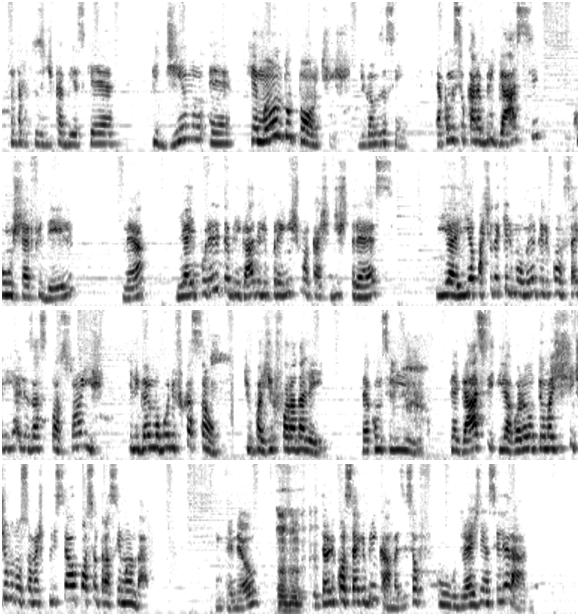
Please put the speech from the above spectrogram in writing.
vou de cabeça, que é pedindo, é, queimando pontes, digamos assim. É como se o cara brigasse com o chefe dele, né? E aí, por ele ter brigado, ele preenche uma caixa de estresse, e aí, a partir daquele momento, ele consegue realizar situações que ele ganha uma bonificação, tipo agir fora da lei. É como se ele pegasse e agora eu não tenho mais distintivo, não sou mais policial, eu posso entrar sem mandado. Entendeu? Uhum. Então ele consegue brincar, mas esse é o, o Dresden acelerado.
